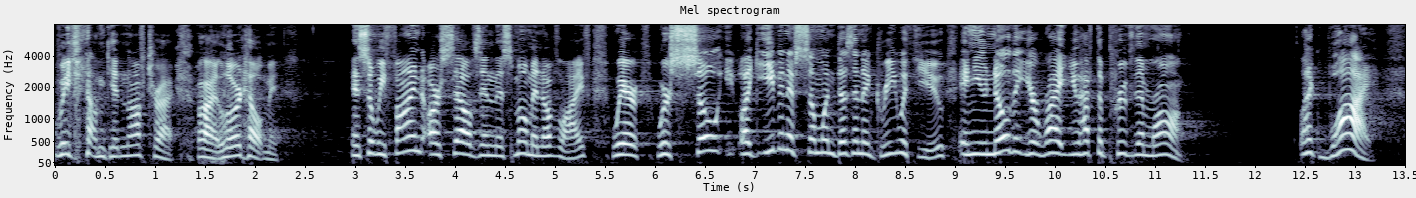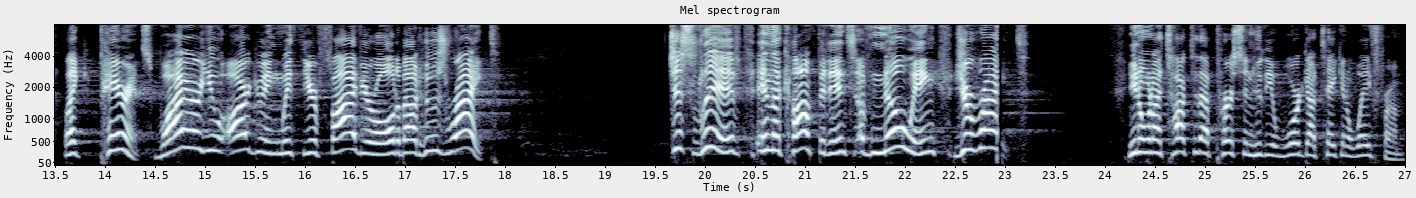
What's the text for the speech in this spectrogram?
we I'm getting off track. All right, Lord help me. And so we find ourselves in this moment of life where we're so, like, even if someone doesn't agree with you and you know that you're right, you have to prove them wrong. Like, why? Like, parents, why are you arguing with your five year old about who's right? Just live in the confidence of knowing you're right. You know, when I talked to that person who the award got taken away from,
